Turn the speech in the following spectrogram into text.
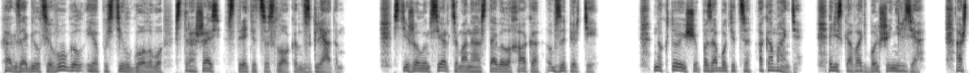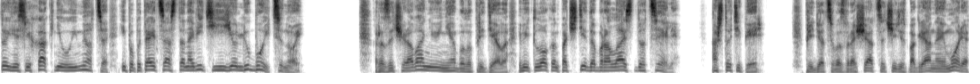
Хак забился в угол и опустил голову, страшась встретиться с Локон взглядом. С тяжелым сердцем она оставила Хака в заперти. Но кто еще позаботится о команде? Рисковать больше нельзя. А что, если Хак не уймется и попытается остановить ее любой ценой? Разочарованию не было предела, ведь Локон почти добралась до цели. А что теперь? Придется возвращаться через Багряное море,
